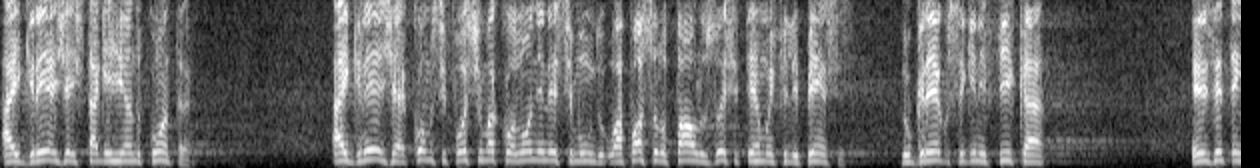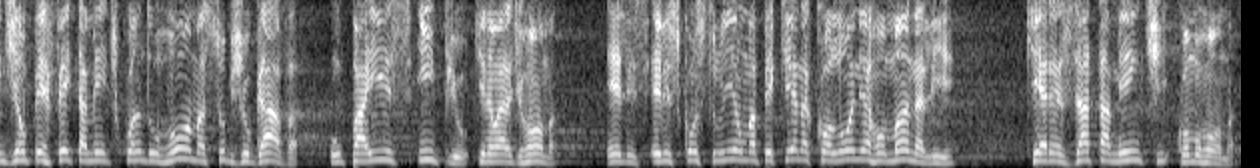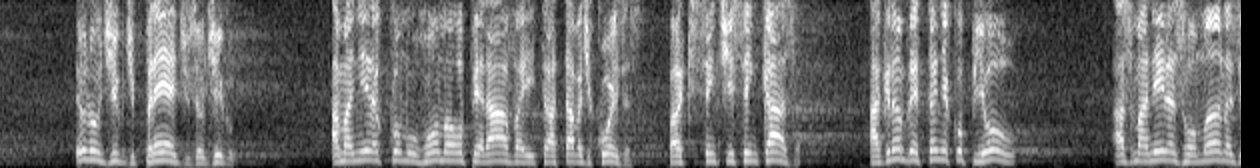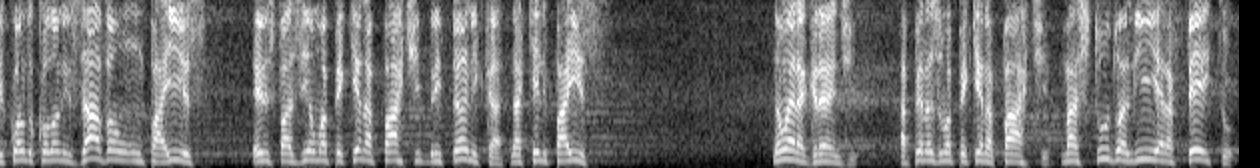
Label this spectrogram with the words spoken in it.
a igreja está guerreando contra. A igreja é como se fosse uma colônia nesse mundo. O apóstolo Paulo usou esse termo em Filipenses. No grego significa. Eles entendiam perfeitamente quando Roma subjugava um país ímpio que não era de Roma. Eles, eles construíam uma pequena colônia romana ali, que era exatamente como Roma. Eu não digo de prédios, eu digo a maneira como Roma operava e tratava de coisas, para que se sentisse em casa. A Grã-Bretanha copiou as maneiras romanas e quando colonizavam um país, eles faziam uma pequena parte britânica naquele país. Não era grande, apenas uma pequena parte, mas tudo ali era feito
